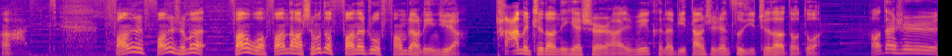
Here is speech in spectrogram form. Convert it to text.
啊，防防什么防火防盗什么都防得住，防不了邻居啊。他们知道那些事儿啊，因为可能比当事人自己知道的都多。好，但是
